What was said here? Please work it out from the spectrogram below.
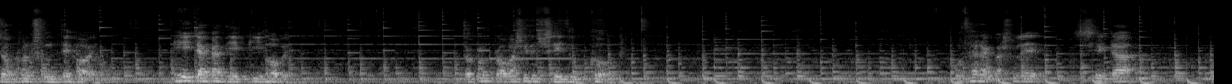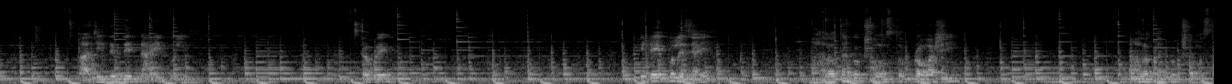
যখন শুনতে হয়, এই টাকা দিয়ে কি হবে? তখন প্রবাসীদের সেই দুঃখ। কোথায় রাখবে? আসলে সেটা আজ ঈদের দিন নাই বলি। তবে এটাই বলে যাই, ভালো থাকুক সমস্ত প্রবাসী, ভালো থাকুক সমস্ত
